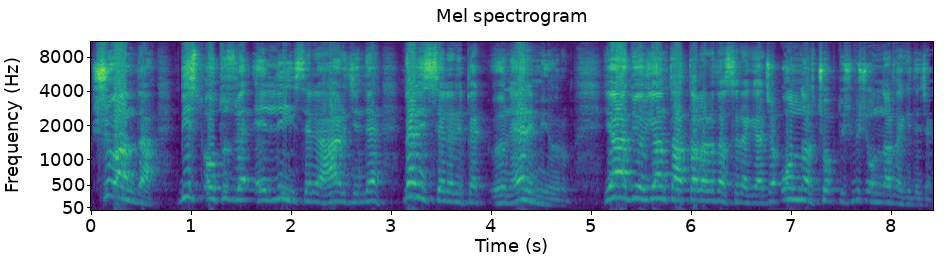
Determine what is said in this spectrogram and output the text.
Şu anda BIST 30 ve 50 hisseleri haricinde ben hisseleri pek önermiyorum. Ya diyor yan tahtalara da sıra gelecek. Onlar çok düşmüş onlar da gidecek.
